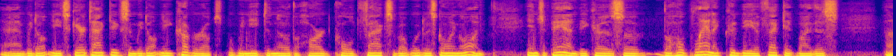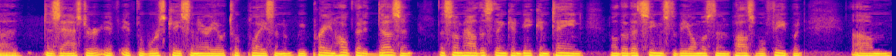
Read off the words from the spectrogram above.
and we don't need scare tactics and we don't need cover-ups, but we need to know the hard, cold facts about what is going on in Japan because uh, the whole planet could be affected by this uh, disaster if, if the worst case scenario took place. And we pray and hope that it doesn't, that somehow this thing can be contained, although that seems to be almost an impossible feat. But um,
